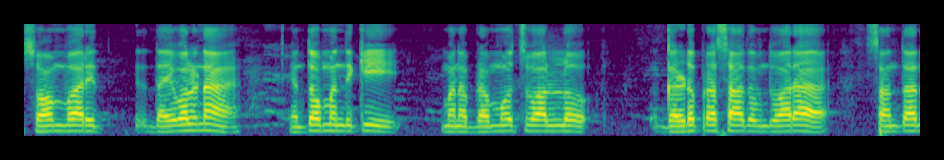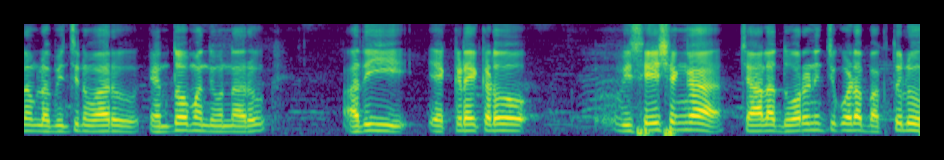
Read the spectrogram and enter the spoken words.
స్వామివారి దయవలన ఎంతోమందికి మన బ్రహ్మోత్సవాల్లో గరుడ ప్రసాదం ద్వారా సంతానం లభించిన వారు ఎంతోమంది ఉన్నారు. అది ఎక్కడెక్కడో విశేషంగా చాలా దూరం నుంచి కూడా భక్తులు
